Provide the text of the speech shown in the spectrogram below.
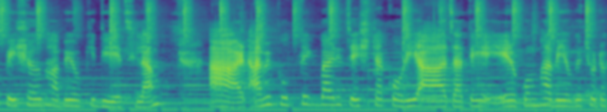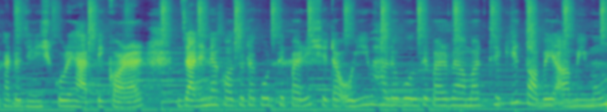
স্পেশালভাবে ওকে দিয়েছিলাম। আর আমি প্রত্যেকবারই চেষ্টা করি যাতে এরকমভাবে ওকে ছোটোখাটো জিনিস করে হ্যাপি করার। জানি না কতটা করতে পারি, সেটা ওই ভালো বলতে পারবে আমার থেকে, তবে আমি মন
